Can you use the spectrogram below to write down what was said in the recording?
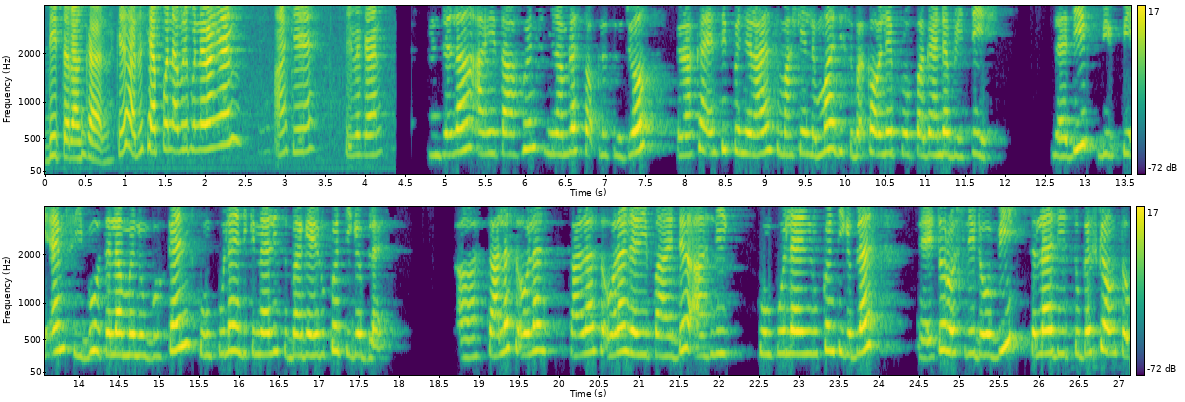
diterangkan. Okey, ada siapa nak beri penerangan? Okey, silakan. Menjelang akhir tahun 1947, gerakan anti penyerahan semakin lemah disebabkan oleh propaganda British. Jadi, BPM sibuk telah menubuhkan kumpulan yang dikenali sebagai Rukun 13. Uh, salah seorang salah seorang daripada ahli kumpulan Rukun 13 iaitu Rosli Dobi telah ditugaskan untuk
